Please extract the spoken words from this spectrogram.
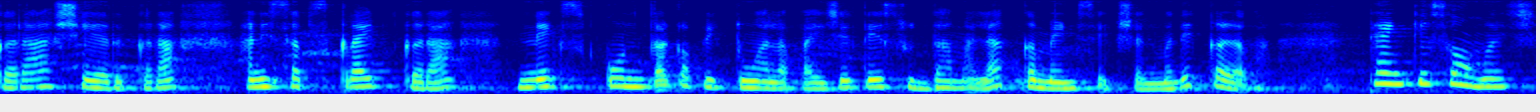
करा शेअर करा आणि सबस्क्राईब करा. नेक्स्ट कोणता टॉपिक तुम्हाला पाहिजे ते सुद्धा मला कमेंट सेक्शनमध्ये कळवा. थँक्यू सो मच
